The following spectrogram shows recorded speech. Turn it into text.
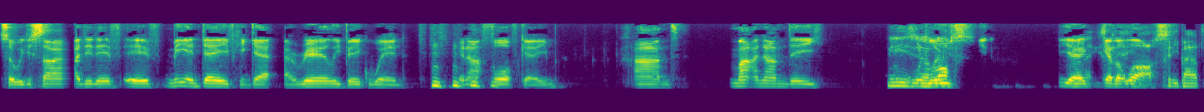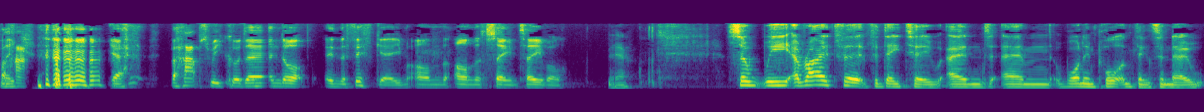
So we decided if if me and Dave can get a really big win in our fourth game, and Matt and Andy would lose, loss. yeah, next get a game loss pretty badly. Perhaps- yeah, perhaps we could end up in the fifth game on on the same table. Yeah. So we arrived for, for day two, and um, one important thing to know,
